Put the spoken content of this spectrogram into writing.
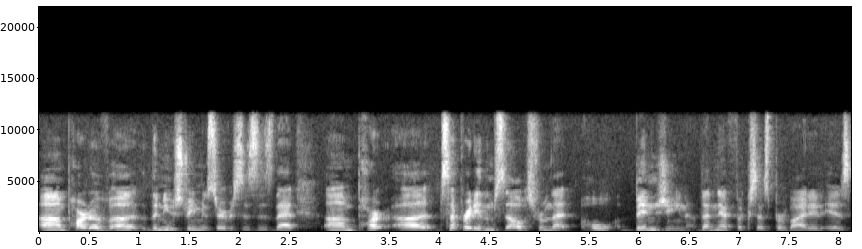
Um, part of uh, the new streaming services is that um, part uh, separating themselves from that whole binging that Netflix has provided is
